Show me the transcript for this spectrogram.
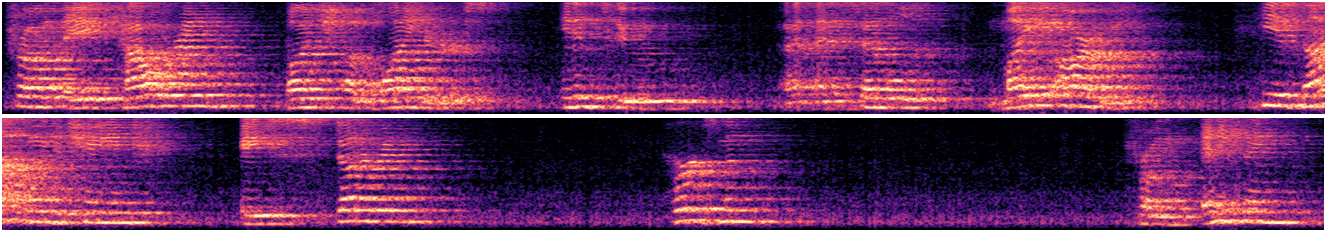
from a cowering bunch of whiners into an, an assembled mighty. He is not going to change a stuttering herdsman from anything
